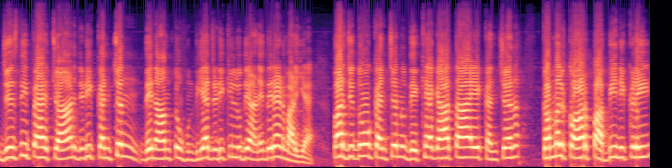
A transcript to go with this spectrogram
ਜਿਸ ਦੀ ਪਹਿਚਾਣ ਜਿਹੜੀ ਕੰਚਨ ਦੇ ਨਾਮ ਤੋਂ ਹੁੰਦੀ ਹੈ, ਜਿਹੜੀ ਕਿ ਲੁਧਿਆਣੇ ਦੇ ਰਹਿਣ ਵਾਲੀ ਹੈ। ਪਰ ਜਦੋਂ ਕੰਚਨ ਨੂੰ ਦੇਖਿਆ ਗਿਆ, ਤਾਂ ਇਹ ਕੰਚਨ ਕਮਲ ਕੌਰ ਭਾਬੀ ਨਿਕਲੀ,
